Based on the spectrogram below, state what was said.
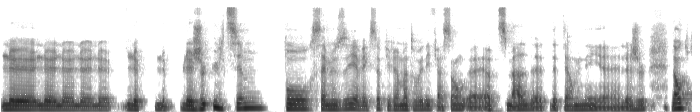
le jeu ultime pour s'amuser avec ça, puis vraiment trouver des façons euh, optimales de, terminer euh, le jeu. Donc,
